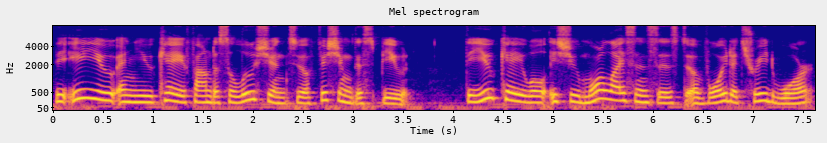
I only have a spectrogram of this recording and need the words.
The EU and UK found a solution to a fishing dispute. The UK will issue more licenses to avoid a trade war,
